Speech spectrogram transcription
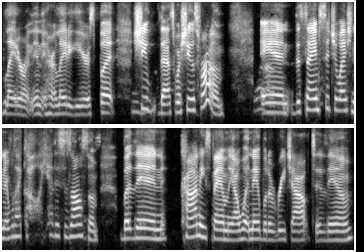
later in, in her later years. But she that's where she was from. Wow. And the same situation, they were like, oh, yeah, this is awesome. But then Connie's family, I wasn't able to reach out to them.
